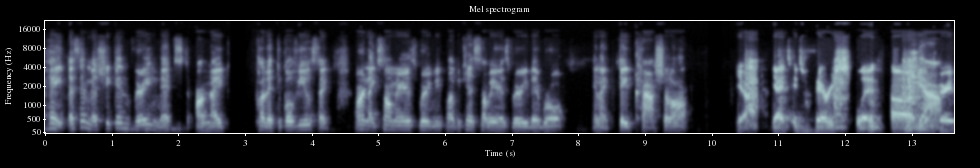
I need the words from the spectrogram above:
hey, isn't Michigan very mixed on like political views? Like, aren't like some areas very Republican, some areas very liberal, and like they clash a lot. Yeah, Yeah, it's it's very split. Um, Yeah. very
